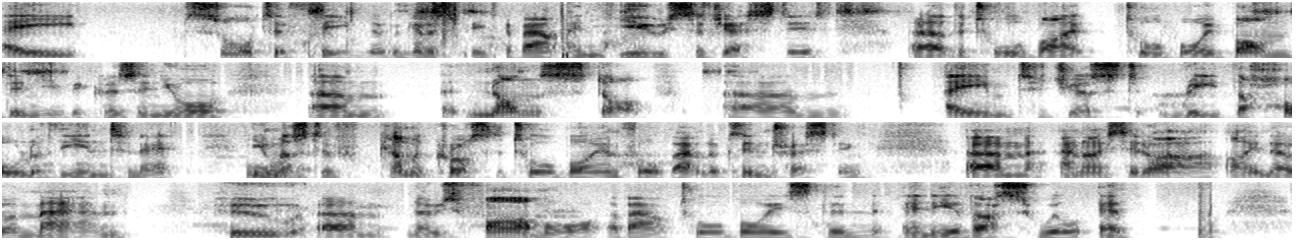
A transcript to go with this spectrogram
a sort of theme that we're going to speak about. And you suggested uh, the tall boy, tall boy bomb, didn't you? Because in your um, non-stop um, aim to just read the whole of the internet, you must have come across the tall boy and thought that looks interesting. Um, and I said, ah, I know a man who um, knows far more about tall boys than any of us will ever.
